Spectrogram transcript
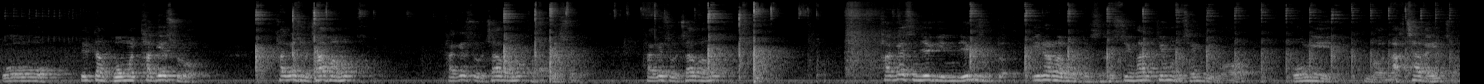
고 일단 공을 타겟으로 타겟으로 잡아놓고 타겟으로 잡아놓고 타겟으로. 타겟으로 잡아놓고 타겟은 여기 있는데 여기서부터 일어나 보면 벌써 헛스윙할 경우도 생기고 공이 뭐 낙차가 있죠.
